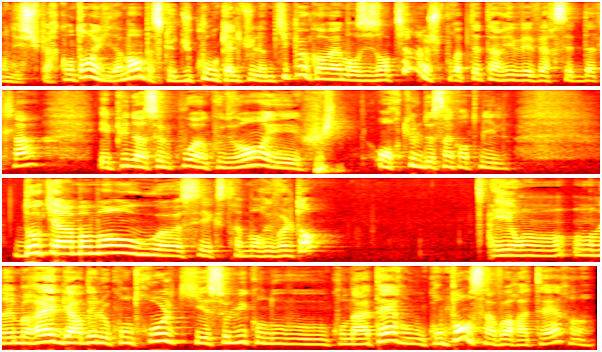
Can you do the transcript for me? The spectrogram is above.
on est super content évidemment parce que du coup on calcule un petit peu quand même en se disant tiens je pourrais peut-être arriver vers cette date-là et puis d'un seul coup un coup de vent et on recule de 50 000. Donc il y a un moment où euh, c'est extrêmement révoltant et on, on, aimerait garder le contrôle qui est celui qu'on qu'on a à terre ou qu'on pense avoir à terre.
